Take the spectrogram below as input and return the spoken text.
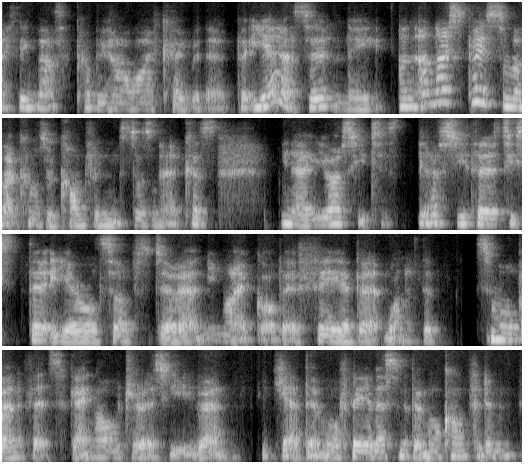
I think that's probably how I've coped with it. But yeah, certainly, and and I suppose some of that comes with confidence, doesn't it? Because you know, you ask you to you ask your 30, 30 year old self to do it, and you might have got a bit of fear, but one of the small benefits of getting older is you, um, you get a bit more fearless and a bit more confident.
